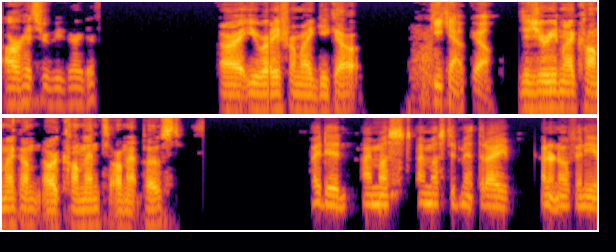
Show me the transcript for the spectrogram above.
our history would be very different. All right, you ready for my geek out? Geek out, go. Did you read my comic on or comment on that post? I did. I must. I must admit that I I don't know if any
